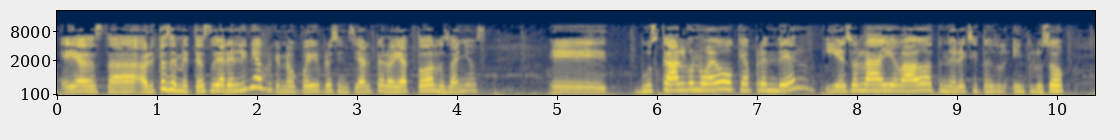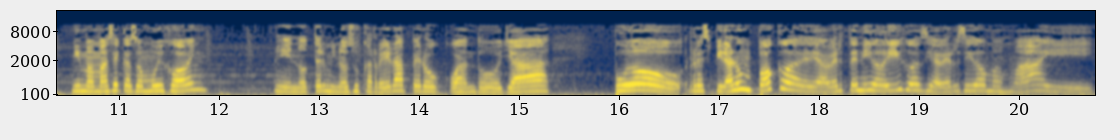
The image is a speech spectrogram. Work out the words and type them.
Ella está, ahorita se metió a estudiar en línea porque no puede ir presencial, pero ella todos los años eh, busca algo nuevo que aprender y eso la ha llevado a tener éxito. Incluso mi mamá se casó muy joven, no terminó su carrera, pero cuando ya pudo respirar un poco de haber tenido hijos y haber sido mamá y,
